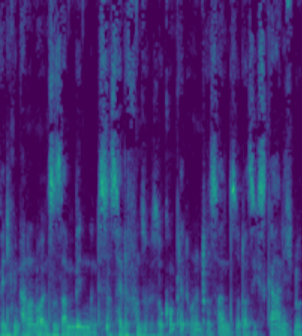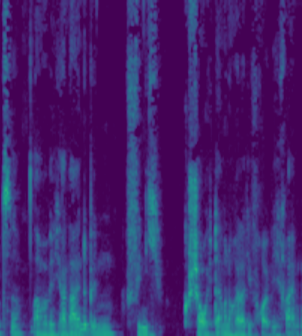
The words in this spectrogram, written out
wenn ich mit anderen Leuten zusammen bin, dann ist das Telefon sowieso komplett uninteressant, so dass ich es gar nicht nutze. Aber wenn ich alleine bin, finde ich, schaue ich da immer noch relativ häufig rein.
